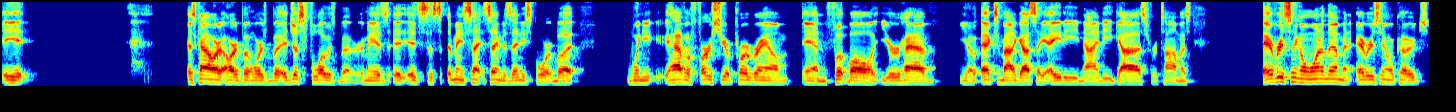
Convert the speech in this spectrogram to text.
it it's kind of hard, hard to put in words, but it just flows better. I mean, it's it, it's just, I mean, same as any sport, but when you have a first year program in football, you have you know X amount of guys, say 80, 90 guys for Thomas. Every single one of them and every single coach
